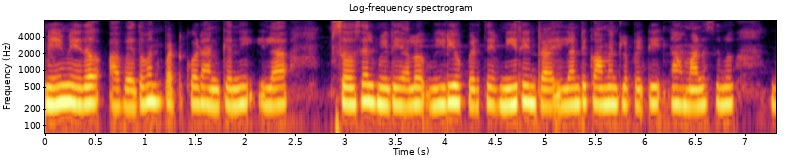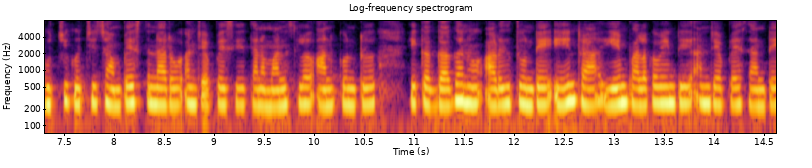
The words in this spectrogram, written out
మేమేదో ఆ విధవని పట్టుకోవడానికని ఇలా సోషల్ మీడియాలో వీడియో పెడితే మీరేంట్రా ఇలాంటి కామెంట్లు పెట్టి నా మనసును గుచ్చి గుచ్చి చంపేస్తున్నారు అని చెప్పేసి తన మనసులో అనుకుంటూ ఇక గగను అడుగుతుంటే ఏంట్రా? ఏం పలకవేంటి? అని చెప్పేసి అంటే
